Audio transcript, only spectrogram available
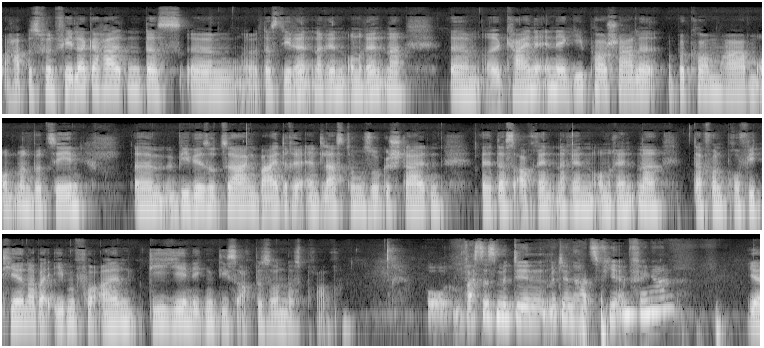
habe es für einen Fehler gehalten, dass, ähm, dass die Rentnerinnen und Rentner ähm, keine Energiepauschale bekommen haben. Und man wird sehen, wie wir sozusagen weitere Entlastungen so gestalten, äh, dass auch Rentnerinnen und Rentner davon profitieren, aber eben vor allem diejenigen, die es auch besonders brauchen. Oh, was ist mit den, mit den Hartz-IV-Empfängern? Ja,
